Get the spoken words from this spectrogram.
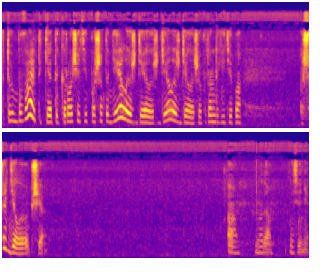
в тебе буває таке, ти, коротше, типу, що ти делаєш, делаєш, делаєш, делаєш, а потім такий, типу, а що я делаю вообще? А, ну да, извини.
